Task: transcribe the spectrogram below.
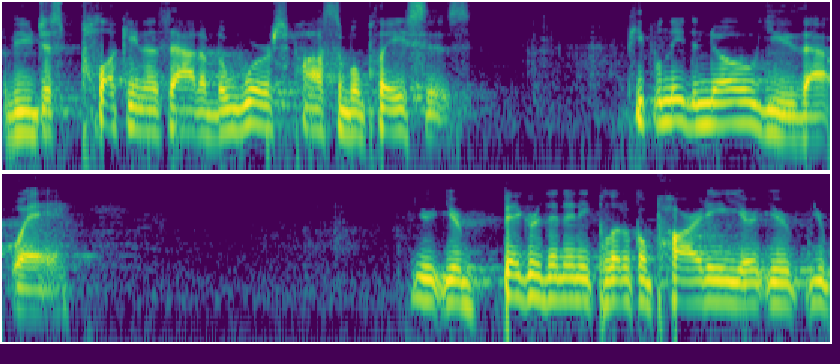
of you just plucking us out of the worst possible places. People need to know you that way. You're, you're bigger than any political party. You're, you're, you're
